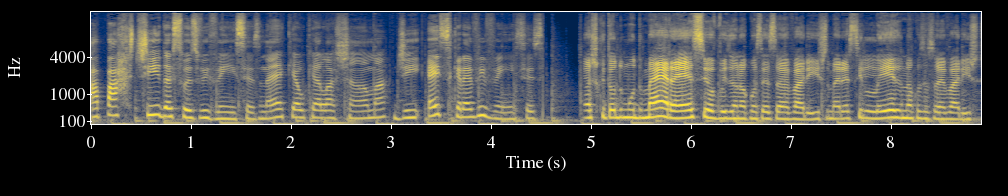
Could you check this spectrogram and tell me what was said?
a partir das suas vivências, né? Que é o que ela chama de escrevivências. Eu acho que todo mundo merece ouvir Dona Conceição Evaristo, merece ler Dona Conceição Evaristo,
